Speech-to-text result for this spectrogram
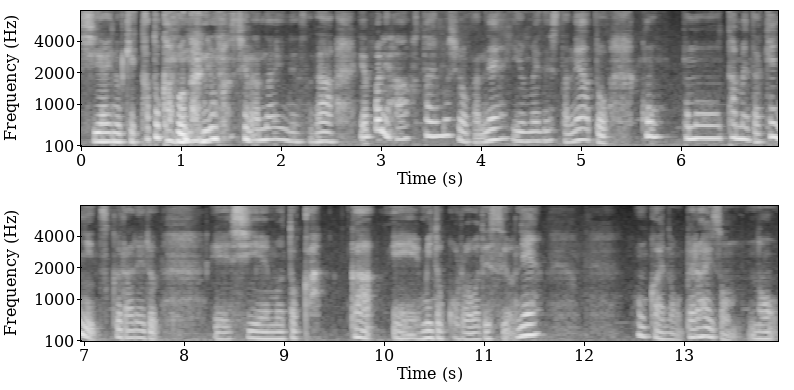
試合の結果とかも何も知らないんですが やっぱりハーフタイムショーがね有名でしたね。あとこのためだけに作られる、えー、CM とかが、えー、見どころですよね。今回のベライゾンの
